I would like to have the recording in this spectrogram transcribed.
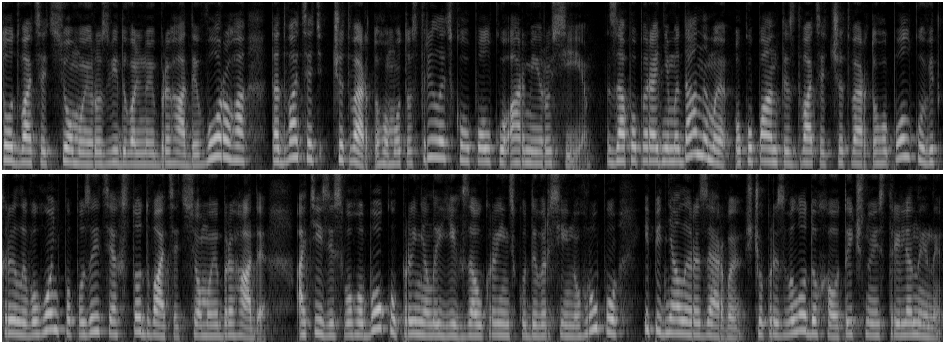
127-ї розвідувальної бригади ворога та 24-го мотострілецького полку армії Росії. За попередніми даними, окупанти з 24-го полку відкрили вогонь по позиціях 127-ї бригади. А ті зі свого боку прийняли їх за українську диверсійну групу і підняли резерви, що призвело до хаотичної стрілянини.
